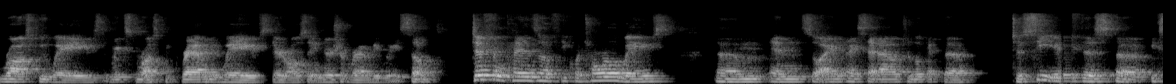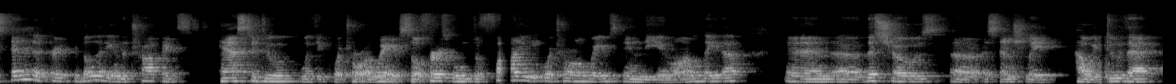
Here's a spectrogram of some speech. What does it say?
Rossby waves, mixed Rossby gravity waves. There are also inertial gravity waves. So different kinds of equatorial waves um, and so I, I, set out to look at the, to see if this uh, extended predictability in the tropics has to do with equatorial waves. So first we need to find equatorial waves in the model data. And uh, this shows uh, essentially how we do that.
